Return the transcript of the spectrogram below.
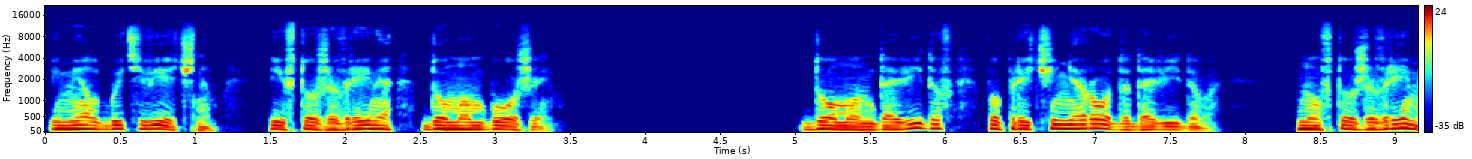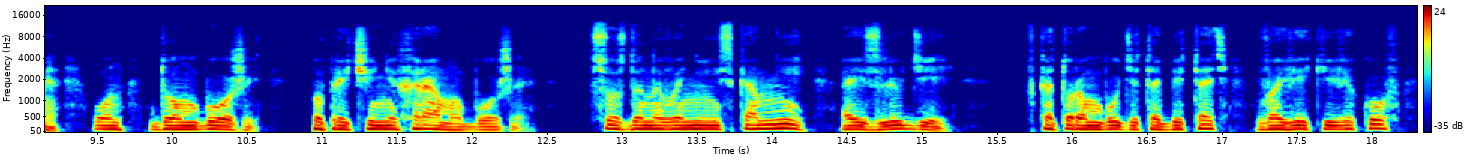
имел быть вечным и в то же время домом Божиим. Дом он Давидов по причине рода Давидова, но в то же время он дом Божий по причине храма Божия, созданного не из камней, а из людей, в котором будет обитать во веки веков –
